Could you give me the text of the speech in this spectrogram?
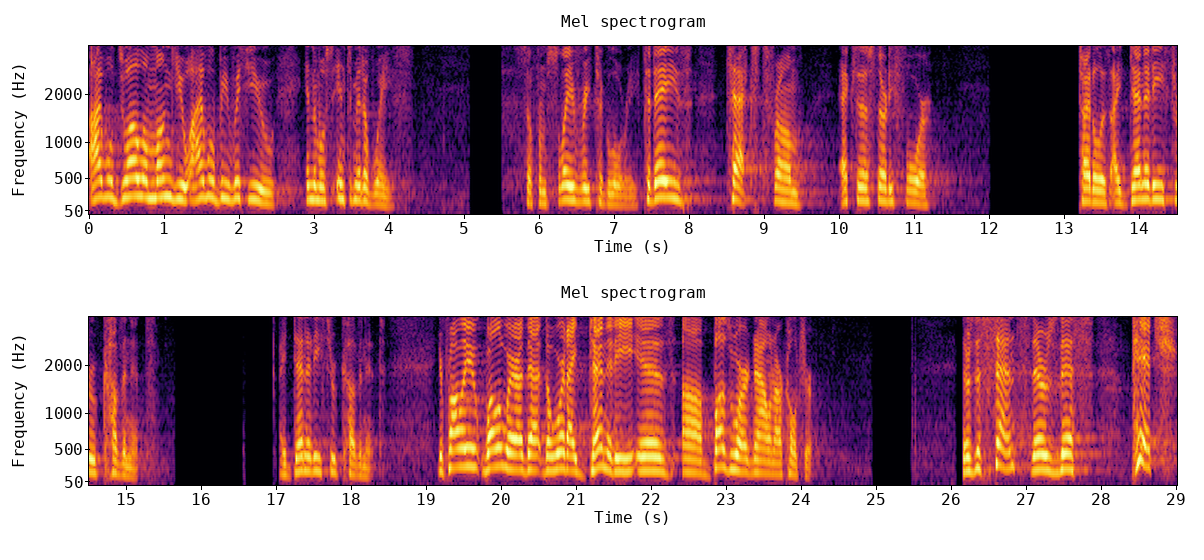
I will dwell among you, I will be with you in the most intimate of ways. So, from slavery to glory. Today's text from Exodus 34 title is Identity Through Covenant. Identity through covenant. You're probably well aware that the word identity is a buzzword now in our culture. There's this sense, there's this pitch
